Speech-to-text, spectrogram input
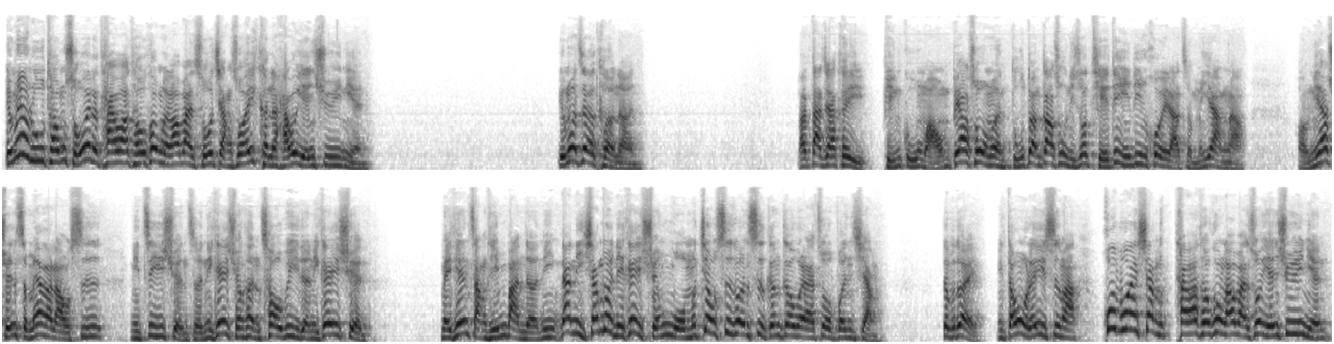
有没有如同所谓的台华投控的老板所讲说，哎，可能还会延续一年？有没有这个可能？那大家可以评估嘛。我们不要说我们很独断，告诉你说铁定一定会啦，怎么样啦？哦，你要选什么样的老师？你自己选择，你可以选很臭屁的，你可以选每天涨停板的，你那你相对你可以选我们就事论事跟各位来做分享，对不对？你懂我的意思吗？会不会像台湾投控老板说延续一年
